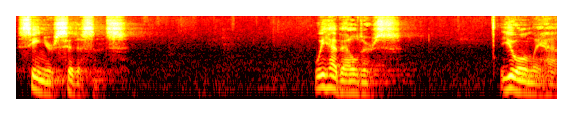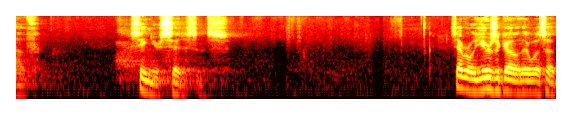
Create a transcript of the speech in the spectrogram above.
senior citizens. We have elders. You only have senior citizens. Several years ago, there was a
